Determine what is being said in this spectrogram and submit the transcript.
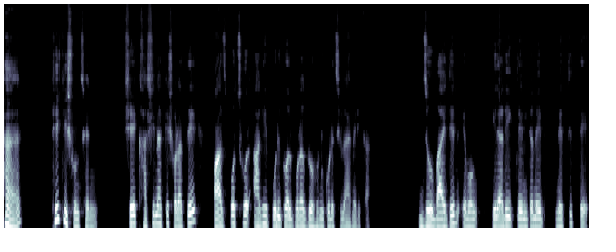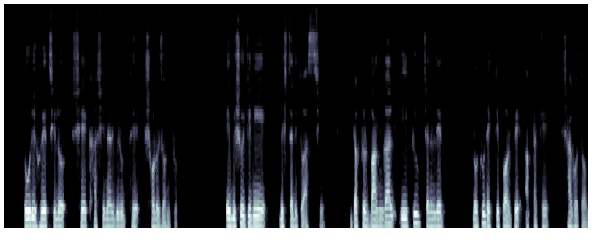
হ্যাঁ, ঠিকই শুনছেন। শেখ হাসিনাকে সরাতে পাঁচ বছর আগে পরিকল্পনা গ্রহণ করেছিল আমেরিকা। জো বাইডেন এবং হিলারি ক্লিন্টনের নেতৃত্বে তৈরি হয়েছিল শেখ হাসিনার বিরুদ্ধে ষড়যন্ত্র। এই বিষয়টি নিয়ে বিস্তারিত আসছি। ডক্টর বাঙ্গাল ইউটিউব চ্যানেলের নতুন একটি পর্বে আপনাকে স্বাগতম।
